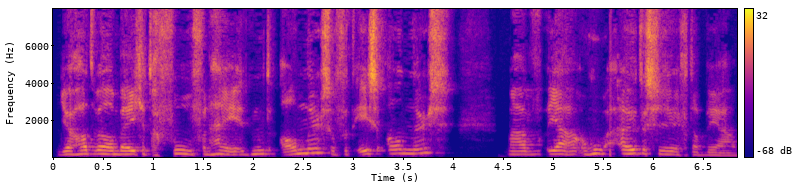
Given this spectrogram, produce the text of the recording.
Je had wel een beetje het gevoel van, hé, hey, het moet anders of het is anders. Maar ja, hoe uitte zich dat bij jou?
